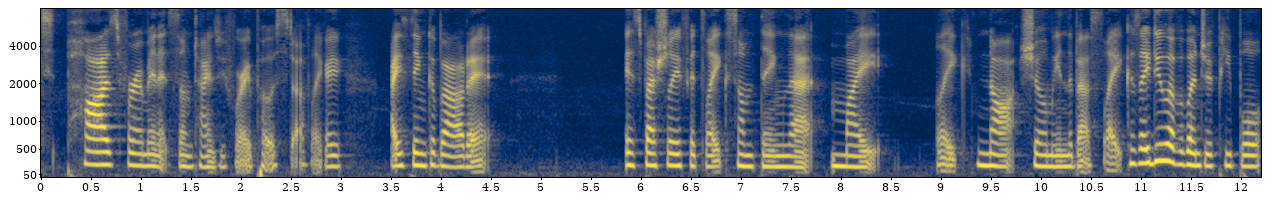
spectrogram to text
t- pause for a minute sometimes before I post stuff. Like I, I think about it, especially if it's like something that might like not show me in the best light. Because I do have a bunch of people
